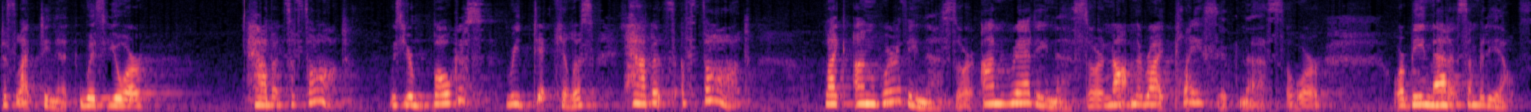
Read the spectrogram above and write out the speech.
deflecting it with your habits of thought with your bogus ridiculous habits of thought like unworthiness or unreadiness or not in the right placeness or or being mad at somebody else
